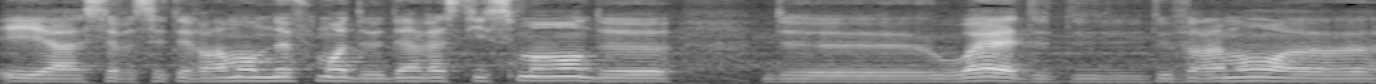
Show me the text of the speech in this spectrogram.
Et euh, c'était vraiment neuf mois d'investissement, de, ouais, de, vraiment euh,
